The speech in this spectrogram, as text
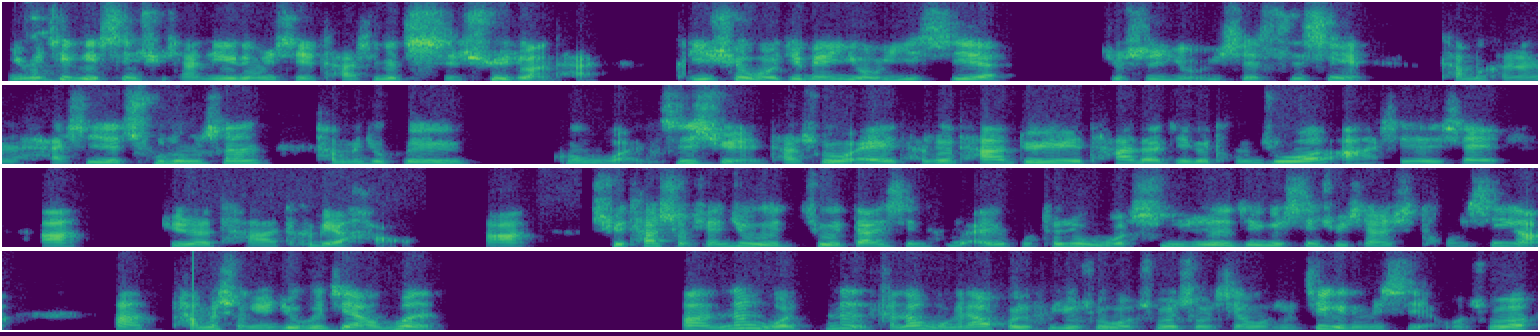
因为这个性取向这个东西它是个持续状态。的确，我这边有一些就是有一些私信，他们可能还是一些初中生，他们就会。跟我咨询，他说：“哎，他说他对于他的这个同桌啊，谁谁谁啊，觉得他特别好啊，所以他首先就就担心，他说：哎，他说我是不是这个性取向是同性啊？啊，他们首先就会这样问啊。那我那反正我跟他回复就是，我说首先我说这个东西，我说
